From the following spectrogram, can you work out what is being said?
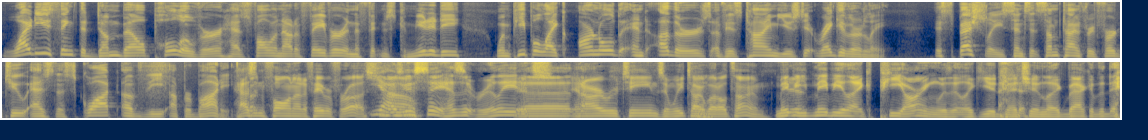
Why do you think the dumbbell pullover has fallen out of favor in the fitness community when people like Arnold and others of his time used it regularly? Especially since it's sometimes referred to as the squat of the upper body. Hasn't fallen out of favor for us. Yeah, I was gonna say, has it really? It's Uh, in our routines, and we talk about all the time. maybe maybe like PRing with it, like you'd mentioned, like back in the day,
